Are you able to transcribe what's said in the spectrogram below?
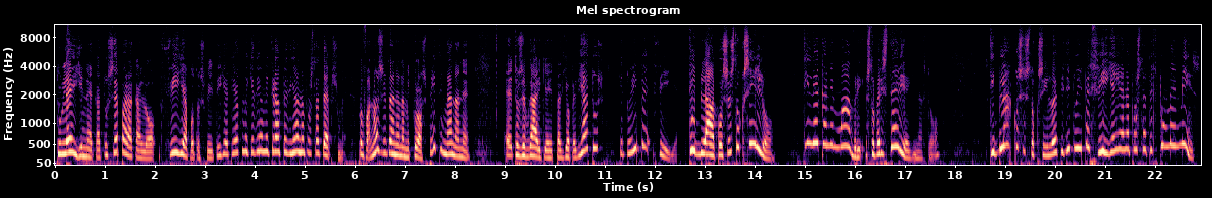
Του λέει η γυναίκα του, σε παρακαλώ, φύγε από το σπίτι γιατί έχουμε και δύο μικρά παιδιά να προστατέψουμε. Προφανώς ήταν ένα μικρό σπίτι με έναν ε, το ζευγάρι και τα δυο παιδιά τους και του είπε φύγε. Την μπλάκωσε στο ξύλο. Την έκανε μαύρη. Στο περιστέρι έγινε αυτό. Την μπλάκωσε στο ξύλο επειδή του είπε φύγε για να προστατευτούμε εμείς.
